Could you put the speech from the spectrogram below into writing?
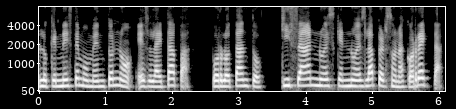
Lo que en este momento no es la etapa. Por lo tanto, quizá no es que no es la persona correcta,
